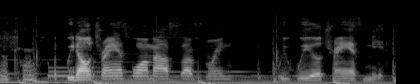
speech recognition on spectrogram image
Okay. If we don't transform our suffering, we will transmit it.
